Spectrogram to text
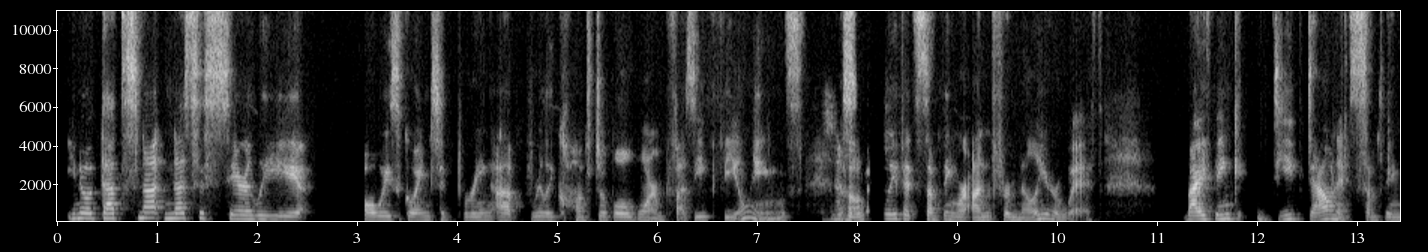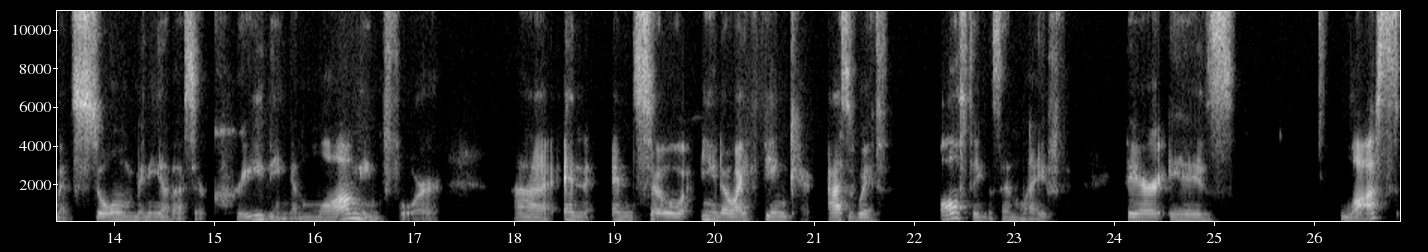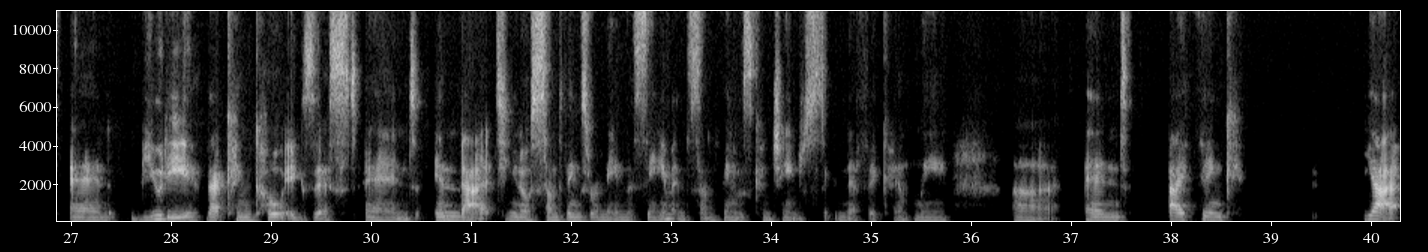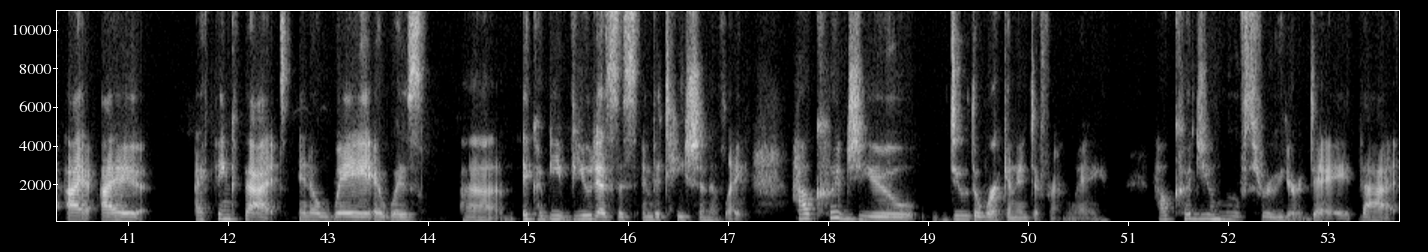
you know, that's not necessarily always going to bring up really comfortable, warm, fuzzy feelings, no. especially if it's something we're unfamiliar with. But I think deep down, it's something that so many of us are craving and longing for. Uh, and and so you know i think as with all things in life there is loss and beauty that can coexist and in that you know some things remain the same and some things can change significantly uh, and i think yeah i i i think that in a way it was um, it could be viewed as this invitation of like how could you do the work in a different way? How could you move through your day that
